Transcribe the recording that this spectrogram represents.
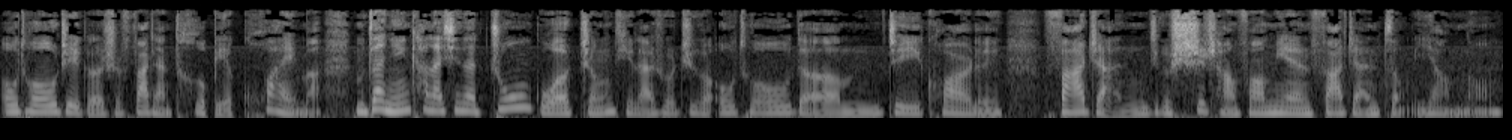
O to O 这个是发展特别快嘛？那么在您看来，现在中国整体来说，这个 O to O 的这一块的发展，这个市场方面发展怎么样呢？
